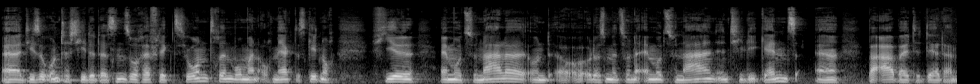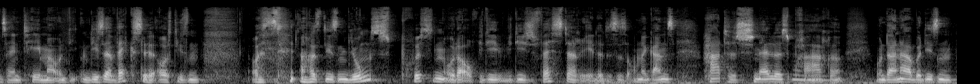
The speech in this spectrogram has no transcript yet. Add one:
äh, diese. Unterschiede, da sind so Reflexionen drin, wo man auch merkt, es geht noch viel emotionaler und äh, oder so mit so einer emotionalen Intelligenz äh, bearbeitet der dann sein Thema. Und, die, und dieser Wechsel aus diesen aus, aus diesen Jungssprüssen oder auch wie die, wie die Schwester redet. Das ist auch eine ganz harte, schnelle Sprache. Mhm. Und dann aber diesen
